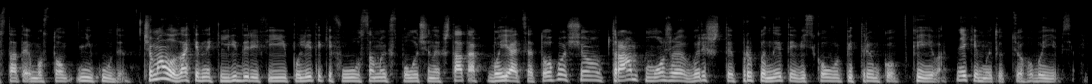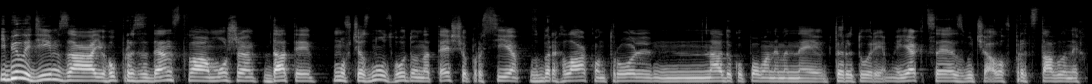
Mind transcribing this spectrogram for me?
стати мостом нікуди. Чимало західних лідерів і політиків у самих Сполучених Штатах бояться того, що Трамп може вирішити припинити військову підтримку Києва, як і ми тут цього боїмося. І Білий Дім за його президентства може дати мовчазну згоду на те, щоб Росія зберегла контроль над окупованими нею територіями, як це звучало в представлених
